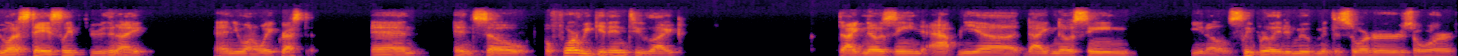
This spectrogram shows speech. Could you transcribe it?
We want to stay asleep through the night, and you want to wake rested. And and so before we get into like diagnosing apnea, diagnosing, you know, sleep related movement disorders or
